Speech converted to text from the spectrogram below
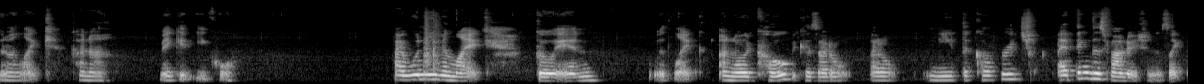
I'm gonna like kind of make it equal. I wouldn't even like go in with like another coat because I don't I don't need the coverage. I think this foundation is like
